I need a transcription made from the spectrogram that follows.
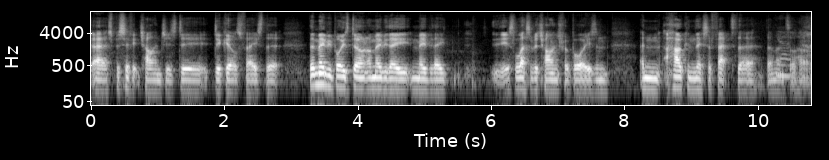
uh, specific challenges do do girls face that that maybe boys don't, or maybe they maybe they it's less of a challenge for boys, and and how can this affect their, their Yeah. mental health?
